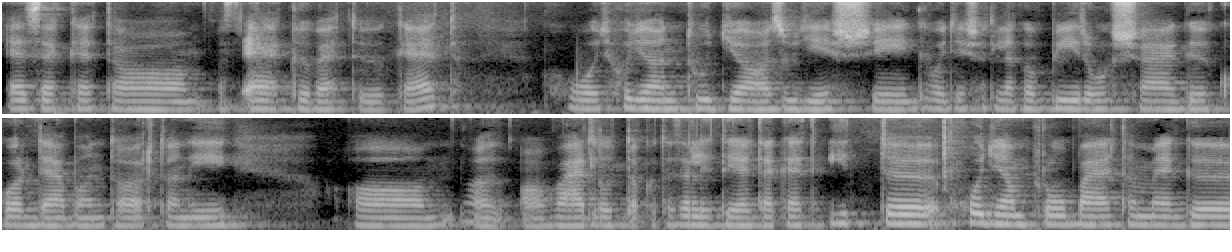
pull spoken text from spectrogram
ezeket a, az elkövetőket, hogy hogyan tudja az ügyészség, vagy esetleg a bíróság kordában tartani a, a, a vádlottakat, az elítélteket. Itt uh, hogyan próbálta meg uh,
